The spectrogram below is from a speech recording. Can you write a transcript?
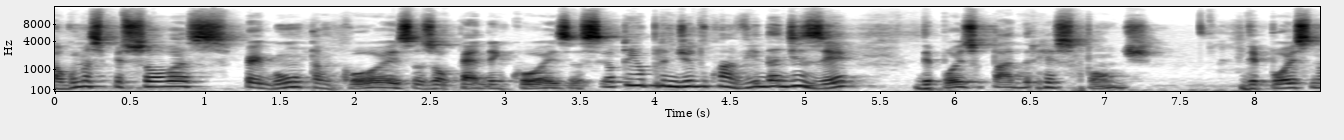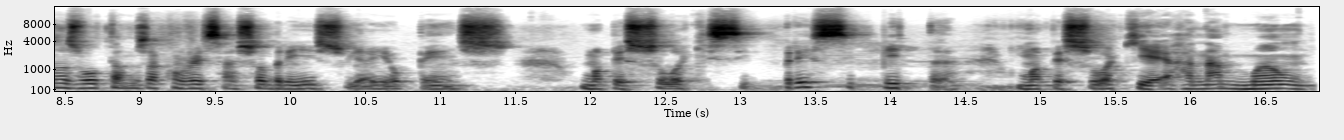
Algumas pessoas perguntam coisas ou pedem coisas. Eu tenho aprendido com a vida a dizer, depois o padre responde. Depois nós voltamos a conversar sobre isso e aí eu penso uma pessoa que se precipita, uma pessoa que erra na mão,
